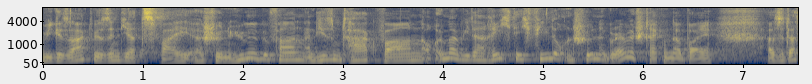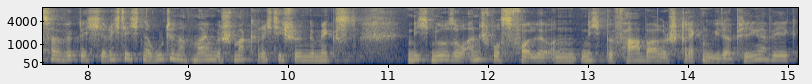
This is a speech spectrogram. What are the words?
Wie gesagt, wir sind ja zwei äh, schöne Hügel gefahren. An diesem Tag waren auch immer wieder richtig viele und schöne Gravelstrecken dabei. Also das war wirklich richtig eine Route nach meinem Geschmack, richtig schön gemixt. Nicht nur so anspruchsvolle und nicht befahrbare Strecken wie der Pilgerweg,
